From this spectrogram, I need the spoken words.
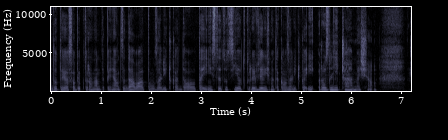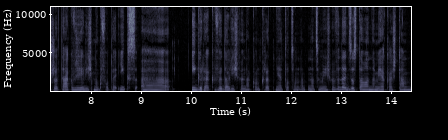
do tej osoby, która nam te pieniądze dała, tą zaliczkę, do tej instytucji, od której wzięliśmy taką zaliczkę i rozliczamy się, że tak, wzięliśmy kwotę X, e, Y wydaliśmy na konkretnie to, co na, na co mieliśmy wydać, została nam jakaś tam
